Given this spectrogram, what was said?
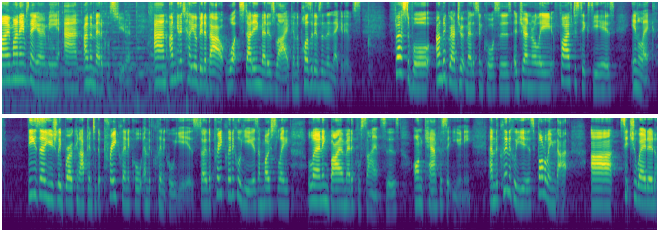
Hi, my name's Naomi and I'm a medical student. And I'm going to tell you a bit about what studying med is like and the positives and the negatives. First of all, undergraduate medicine courses are generally five to six years in length. These are usually broken up into the preclinical and the clinical years. So the preclinical years are mostly learning biomedical sciences on campus at uni. And the clinical years following that are situated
